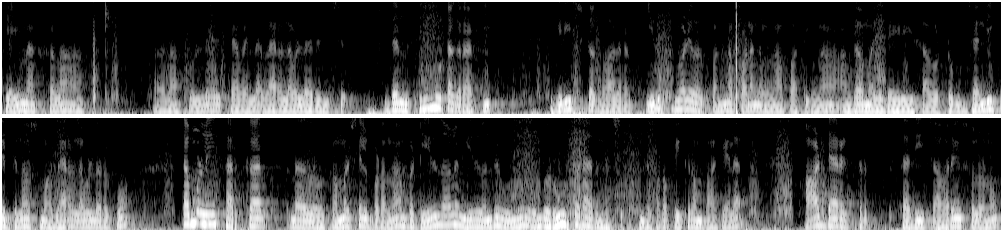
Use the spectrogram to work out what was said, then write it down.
கிளைமேக்ஸ் எல்லாம் அதெல்லாம் சொல்லவே தேவையில்லை. வேறு லெவலில் இருந்துச்சு. Then cinematography Girish Gangadharan. இதுக்கு முன்னாடி அவர் பண்ண படங்கள்லாம் பார்த்தீங்கன்னா அங்காமலி டைரிஸ் ஆகட்டும் ஜல்லிக்கட்டுலாம் சும்மா வேறு லெவலில் இருக்கும். தமிழ்லையும் சர்க்கார் இந்த கமர்ஷியல் படம் தான். பட் இருந்தாலும் இது வந்து உண்மையாக ரொம்ப ரூட்டடாக இருந்துச்சு. இந்த படம் விக்ரம் பார்க்கையில் ஆர்ட் டைரக்டர் சதீஷ் அவரையும் சொல்லணும்.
